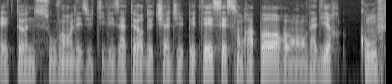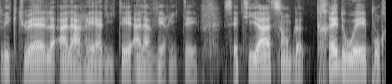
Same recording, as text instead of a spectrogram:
étonne souvent les utilisateurs de ChatGPT, c'est son rapport, on va dire, conflictuel à la réalité, à la vérité. Cette IA semble très douée pour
